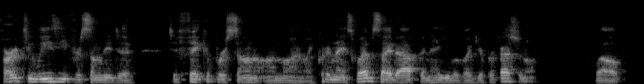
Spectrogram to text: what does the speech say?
far too easy for somebody to to fake a persona online. Like put a nice website up and hey, you look like you're professional. Well,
